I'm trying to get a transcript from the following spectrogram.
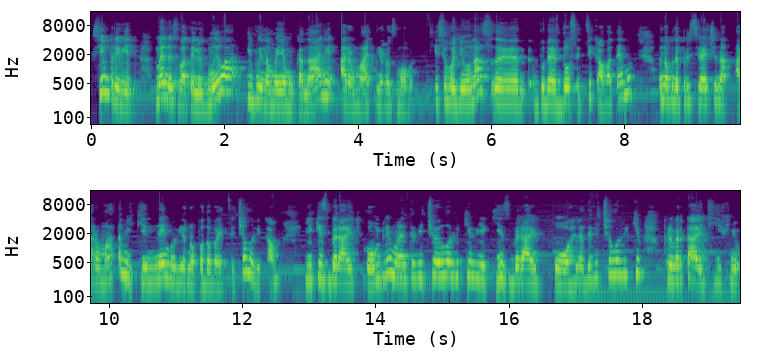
Всім привіт! Мене звати Людмила, і ви на моєму каналі Ароматні розмови. І сьогодні у нас е, буде досить цікава тема. Вона буде присвячена ароматам, які неймовірно подобаються чоловікам, які збирають компліменти від чоловіків, які збирають погляди від чоловіків, привертають їхню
